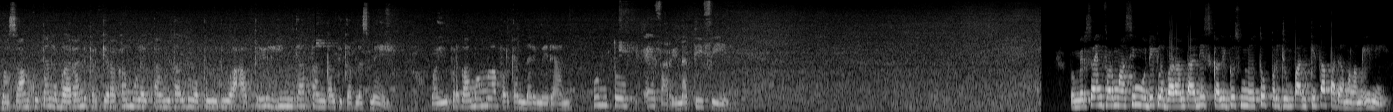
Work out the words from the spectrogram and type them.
Masa angkutan lebaran diperkirakan mulai tanggal 22 April hingga tanggal 13 Mei. Wahyu Pertama melaporkan dari Medan untuk Evarina TV. Pemirsa informasi mudik lebaran tadi sekaligus menutup perjumpaan kita pada malam ini.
